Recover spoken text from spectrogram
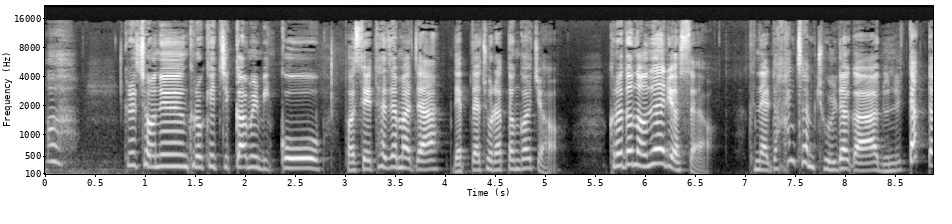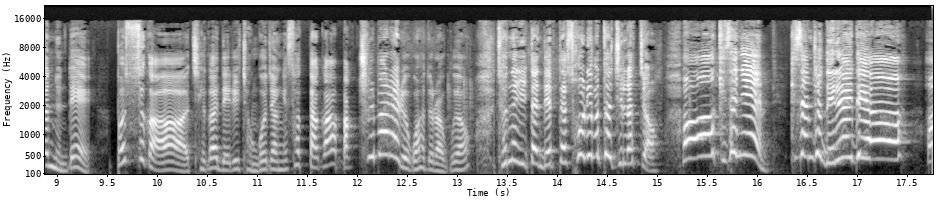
아 그래서 저는 그렇게 직감을 믿고 버스에 타자마자 냅다 졸았던 거죠. 그러던 어느 날이었어요. 그날도 한참 졸다가 눈을 딱 떴는데 버스가 제가 내릴 정거장에 섰다가 막 출발하려고 하더라고요. 저는 일단 냅다 소리부터 질렀죠. 어 기사님, 기사님 저 내려야 돼요. 어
